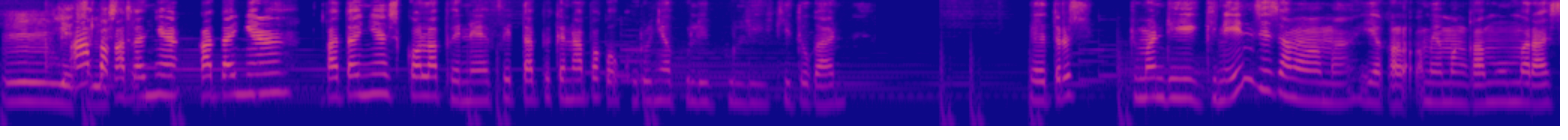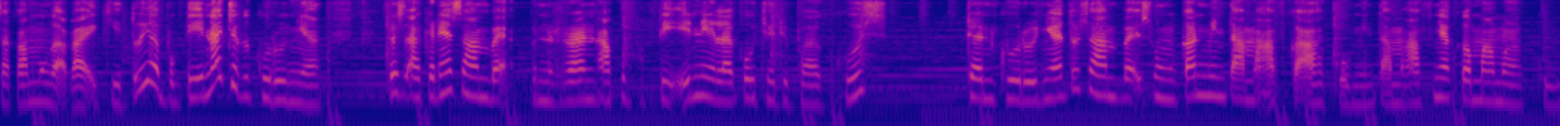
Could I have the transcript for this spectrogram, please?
Hmm, ya apa katanya katanya katanya sekolah benefit tapi kenapa kok gurunya bully-bully gitu kan? Ya terus cuman diginiin sih sama mama. Ya kalau memang kamu merasa kamu nggak kayak gitu ya buktiin aja ke gurunya. Terus akhirnya sampai beneran aku buktiin nilaiku jadi bagus dan gurunya tuh sampai sungkan minta maaf ke aku minta maafnya ke mamaku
